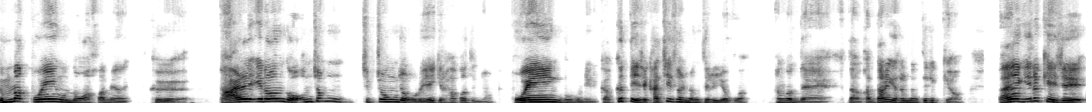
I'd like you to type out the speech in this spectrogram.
근막 보행 운동화 하면 그 발 이런 거 엄청 집중적으로 얘기를 하거든요. 보행 부분이니까 그때 이제 같이 설명드리려고 한 건데 일단 간단하게 설명드릴게요. 만약에 이렇게 이제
